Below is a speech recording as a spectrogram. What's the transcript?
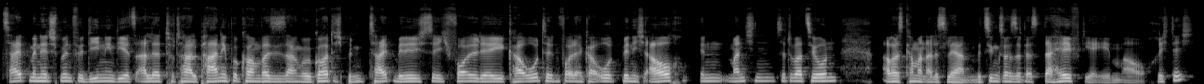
Zeitmanagement für diejenigen, die jetzt alle total Panik bekommen, weil sie sagen, oh Gott, ich bin zeitmäßig voll der Chaotin, voll der Chaot, bin ich auch in manchen Situationen. Aber das kann man alles lernen. Beziehungsweise das, da helft ihr eben auch, richtig?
